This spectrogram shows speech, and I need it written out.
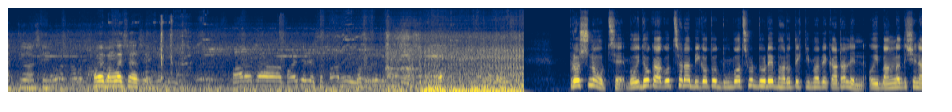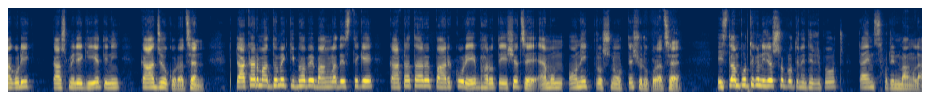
আত্মীয় আছে। সবাই বাংলাদেশে আছে? প্রশ্ন উঠছে বৈধ কাগজ ছাড়া বিগত দু বছর ধরে ভারতে কীভাবে কাটালেন ওই বাংলাদেশি নাগরিক? কাশ্মীরে গিয়ে তিনি কাজও করেছেন। টাকার মাধ্যমে কীভাবে বাংলাদেশ থেকে কাটাতার পার করে ভারতে এসেছে এমন অনেক প্রশ্ন উঠতে শুরু করেছে। ইসলামপুর থেকে নিজস্ব প্রতিনিধি রিপোর্ট টাইমস ফোর্টিন বাংলা।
